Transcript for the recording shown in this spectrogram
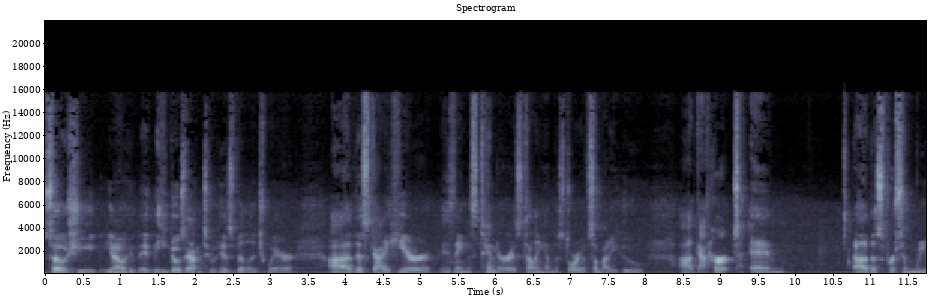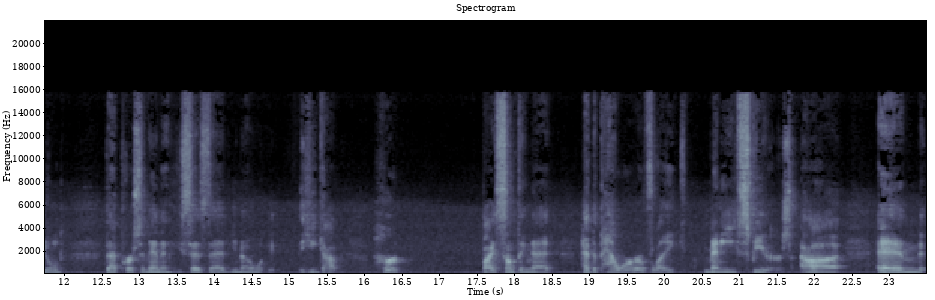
so she, you know, he, he goes out into his village where uh, this guy here, his name is Tinder, is telling him the story of somebody who uh, got hurt. And uh, this person wheeled that person in, and he says that, you know, he got hurt by something that had the power of like many spears. Uh, and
